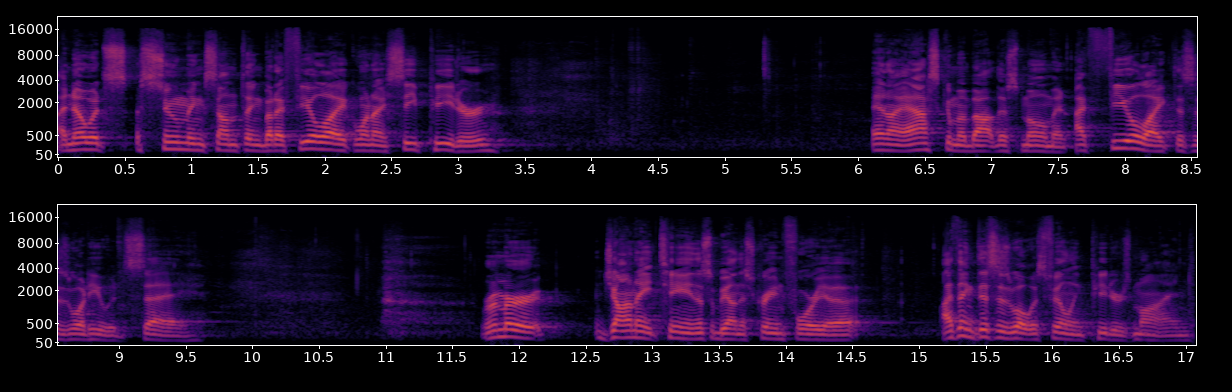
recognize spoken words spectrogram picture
I know it's assuming something, but I feel like when I see Peter and I ask him about this moment, I feel like this is what he would say. Remember John 18, this will be on the screen for you. I think this is what was filling Peter's mind.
